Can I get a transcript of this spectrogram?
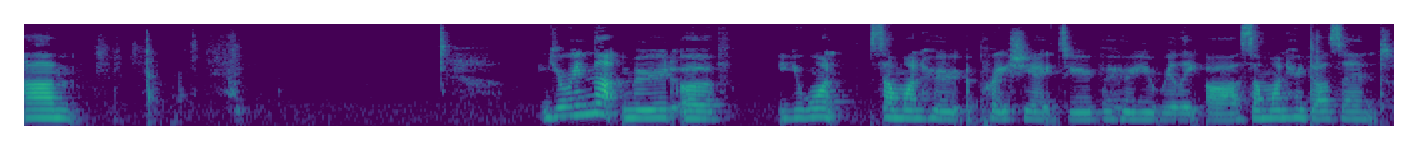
Um, you're in that mood of you want someone who appreciates you for who you really are, someone who doesn't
